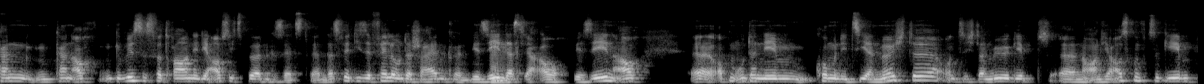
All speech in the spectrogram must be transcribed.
kann, kann auch ein gewisses Vertrauen in die Aufsichtsbehörden gesetzt werden, dass wir diese Fälle unterscheiden können. Wir sehen mhm. das ja auch. Wir sehen auch, äh, ob ein Unternehmen kommunizieren möchte und sich dann Mühe gibt, äh, eine ordentliche Auskunft zu geben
